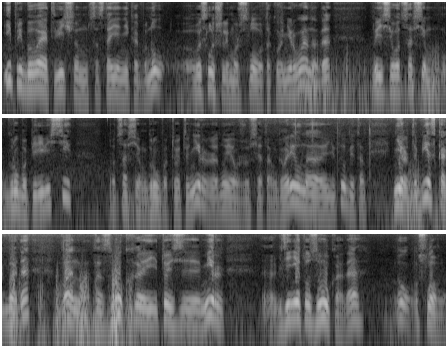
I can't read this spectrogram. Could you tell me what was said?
и пребывает в вечном состоянии, как бы, ну, вы слышали, может, слово такое нирвана, да, но если вот совсем грубо перевести – вот совсем грубо, то это НИР, ну я уже у там говорил на ютубе, там НИР это без, как бы, да, ван это звук, и то есть э, мир, э, где нету звука, да, ну, условно.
